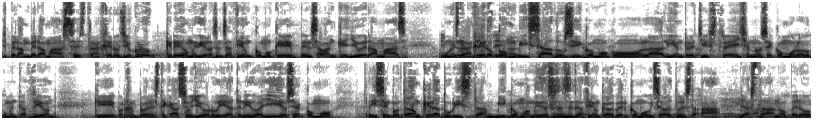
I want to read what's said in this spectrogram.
esperan ver a más extranjeros. Yo creo, creo, me dio la sensación como que pensaban que yo era más un extranjero con visado, sí, como con la Alien Registration, no sé, como la documentación que, por ejemplo, en este caso Jordi ha tenido allí, o sea, como, y se encontraron que era turista, vi como me dio esa sensación que al ver como visado de turista, ah, ya está, ¿no? Pero,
